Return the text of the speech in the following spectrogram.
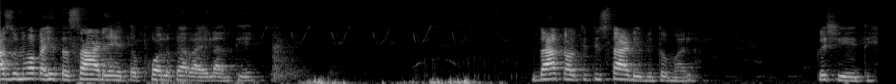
अजून हो का इथं साड्या इथं फॉल करायला आणि ती. दाखवते ती साडी बी तुम्हाला. कशी आहे ती?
